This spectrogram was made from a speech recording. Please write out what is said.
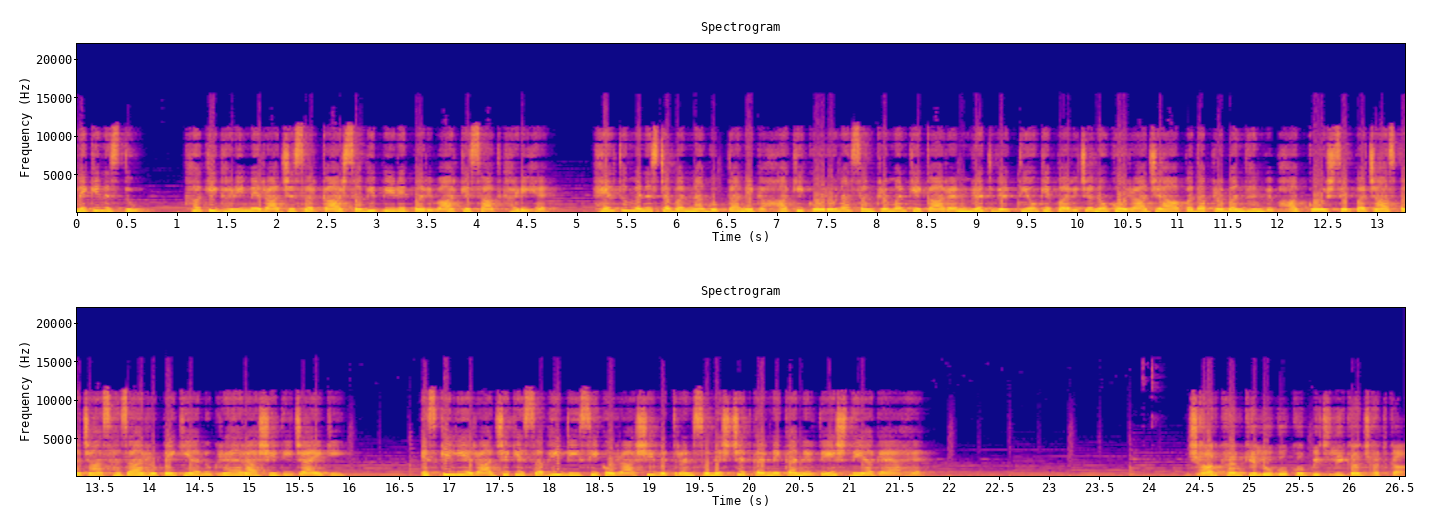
लेकिन इस दुख की घड़ी में राज्य सरकार सभी पीड़ित परिवार के साथ खड़ी है। हेल्थ मिनिस्टर बन्ना गुप्ता ने कहा कि कोरोना संक्रमण के कारण मृत व्यक्तियों के परिजनों को राज्य आपदा प्रबंधन विभाग कोष से पचास पचास हज़ार रूपए की अनुग्रह राशि दी जाएगी। इसके लिए राज्य के सभी डीसी को राशि वितरण सुनिश्चित करने का निर्देश दिया गया है। झारखंड के लोगों को बिजली का झटका।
